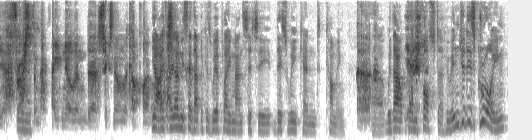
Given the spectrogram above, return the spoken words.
yeah thrashed them eight 0 and six 0 in the cup final. yeah. I, I only say that because we are playing Man City this weekend coming Uh, uh, without yeah. Ben Foster, who injured his groin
